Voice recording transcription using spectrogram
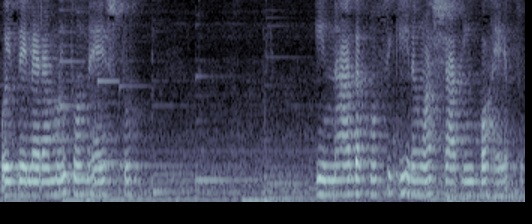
pois ele era muito honesto e nada conseguiram achar de incorreto.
